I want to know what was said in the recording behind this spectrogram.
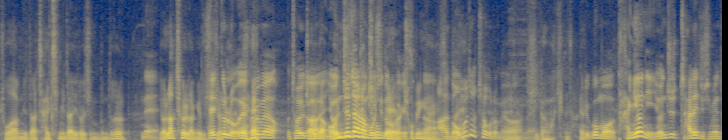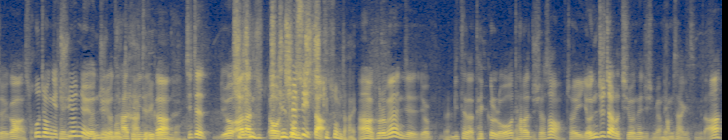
좋아합니다. 잘 칩니다. 이러신 분들은 네. 연락처를 남겨주시죠. 댓글로. 예, 그러면 저희가, 저희가 연주자로 모시도록 예, 하겠습니다. 초빙을 아 하겠습니다. 너무 예. 좋죠 그러면. 네, 네. 기가 막힙니다. 그리고 뭐 당연히 연주 잘해주시면 저희가 소정의 그, 출연료, 연주료 뭐 다, 다 드리니까 뭐. 진짜 어, 칠수 쏩- 있다. 쏩니다. 아 그러면 이제 여, 밑에다 댓글로 달아주셔서 저희 연주자로 지원해주시면 네. 감사하겠습니다.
